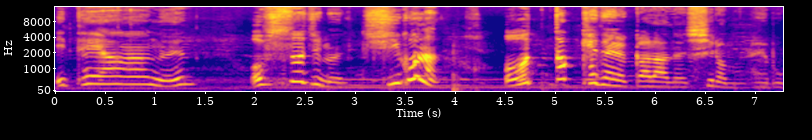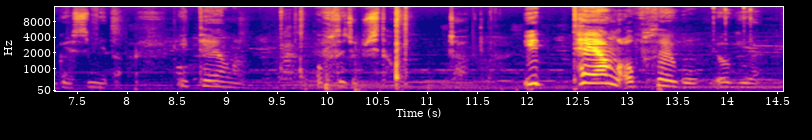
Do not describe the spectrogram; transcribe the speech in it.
이 태양은 없어지면 지구는 어떻게 될까라는 실험을 해보겠습니다. 이 태양을 없애줍시다. 자, 이 태양 없애고 여기에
